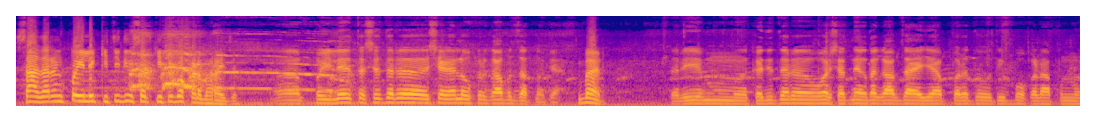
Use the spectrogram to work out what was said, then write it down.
साधारण पहिले किती दिवसात किती बोकड भरायचं? अं, पहिले तसे तर शेळ्या लवकर गाबच जात नव्हत्या. बर. तरी कधी तर वर्षात एकदा गाब जायच्या परत ती बोकड आपण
